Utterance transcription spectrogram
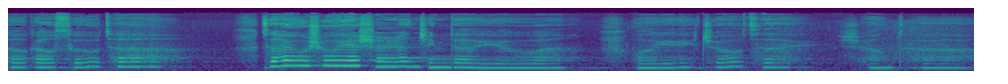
都告诉他在无数夜深人静的夜晚，我依旧在想他。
